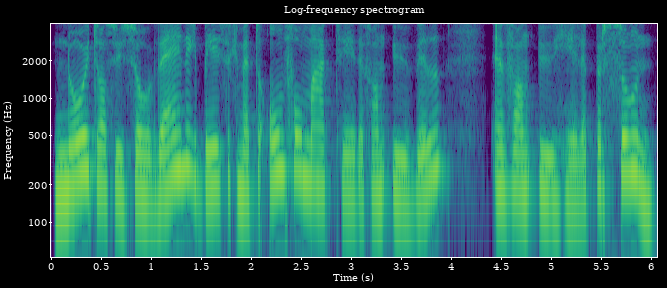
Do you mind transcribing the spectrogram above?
Nooit was u zo weinig bezig met de onvolmaaktheden van uw wil en van uw hele persoon,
